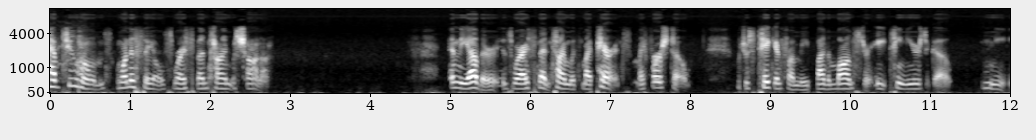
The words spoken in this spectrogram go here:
I have two homes. One is Seles, where I spend time with Shana. And the other is where I spent time with my parents, my first home, which was taken from me by the monster 18 years ago. Neat.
